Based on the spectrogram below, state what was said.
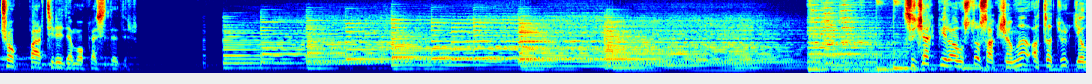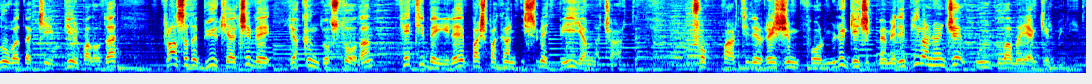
çok partili demokrasidedir. Sıcak bir Ağustos akşamı Atatürk Yalova'daki bir baloda Fransa'da büyükelçi ve yakın dostu olan Fethi Bey ile Başbakan İsmet Bey'i yanına çağırdı. Çok partili rejim formülü gecikmemeli bir an önce uygulamaya girmeliydi.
